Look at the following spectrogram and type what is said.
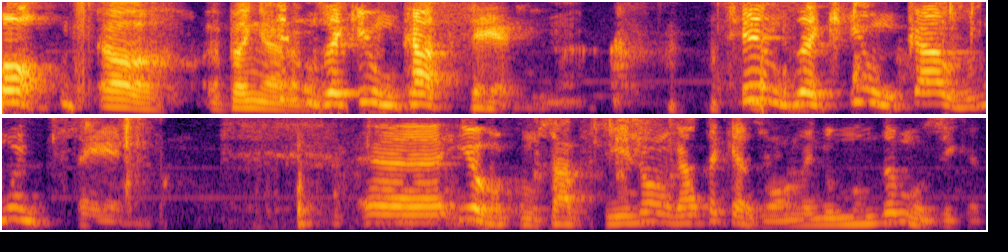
Bom, oh, apanharam. temos aqui um caso sério. temos aqui um caso muito sério. Uh, eu vou começar por ti, João Gata, que és o homem do mundo da música.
